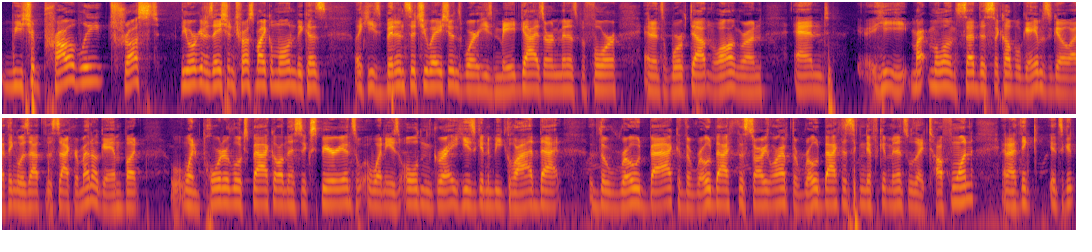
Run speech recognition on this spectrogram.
we should probably trust the organization, trust Michael Malone because like he's been in situations where he's made guys earn minutes before and it's worked out in the long run. And he Malone said this a couple games ago. I think it was after the Sacramento game, but when Porter looks back on this experience, when he's old and gray, he's going to be glad that the road back, the road back to the starting lineup, the road back to significant minutes was a tough one, and I think it's good,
